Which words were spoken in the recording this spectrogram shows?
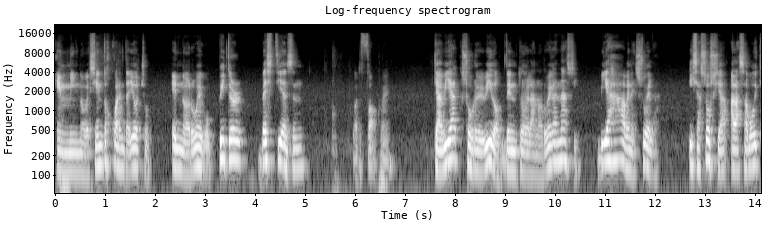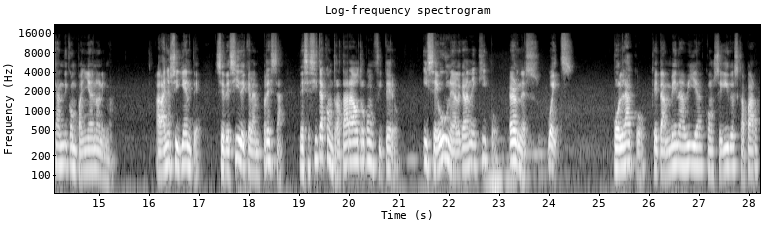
En 1948, el noruego Peter Vestiensen, que había sobrevivido dentro de la Noruega nazi, viaja a Venezuela y se asocia a la Savoy Candy Compañía Anónima. Al año siguiente, se decide que la empresa necesita contratar a otro confitero y se une al gran equipo Ernest Waits, polaco que también había conseguido escapar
